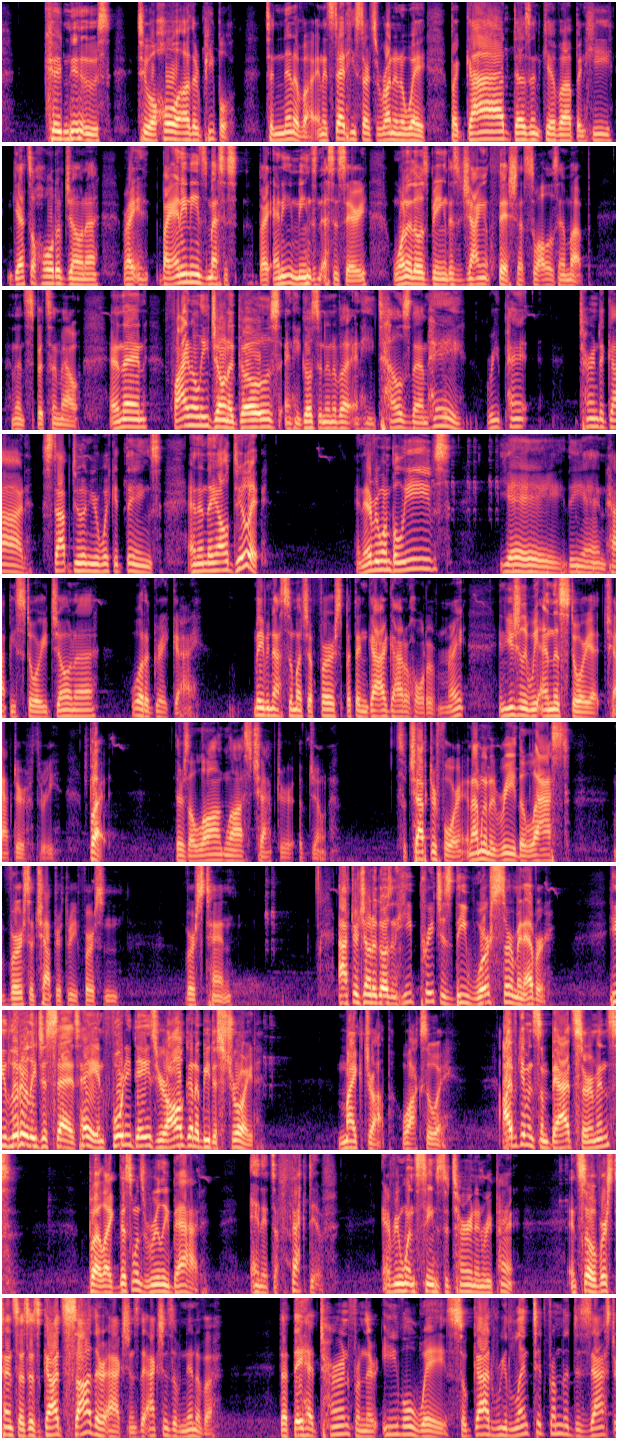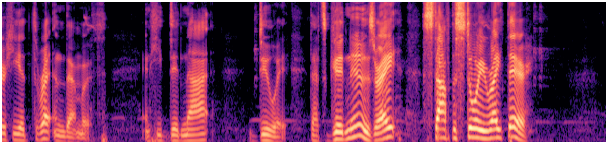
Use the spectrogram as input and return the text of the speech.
good news to a whole other people, to Nineveh. And instead he starts running away. But God doesn't give up and he gets a hold of Jonah, right? By any means by any means necessary, one of those being this giant fish that swallows him up and then spits him out. And then finally, Jonah goes and he goes to Nineveh and he tells them, hey, repent, turn to God, stop doing your wicked things. And then they all do it. And everyone believes. Yay, the end. Happy story. Jonah, what a great guy. Maybe not so much at first, but then God got a hold of him, right? And usually we end this story at chapter three. But there's a long lost chapter of Jonah. So, chapter 4, and I'm going to read the last verse of chapter 3 first in verse 10. After Jonah goes and he preaches the worst sermon ever. He literally just says, Hey, in 40 days, you're all going to be destroyed. Mic drop, walks away. I've given some bad sermons, but like this one's really bad and it's effective. Everyone seems to turn and repent. And so, verse 10 says, As God saw their actions, the actions of Nineveh, that they had turned from their evil ways. So God relented from the disaster he had threatened them with, and he did not do it. That's good news, right? Stop the story right there.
